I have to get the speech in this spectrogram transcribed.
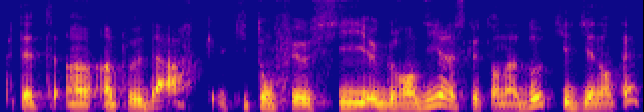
peut-être un, un peu dark qui t'ont fait aussi grandir, est-ce que tu en as d'autres qui te viennent en tête?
